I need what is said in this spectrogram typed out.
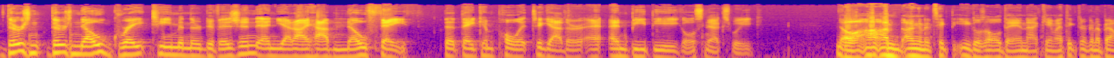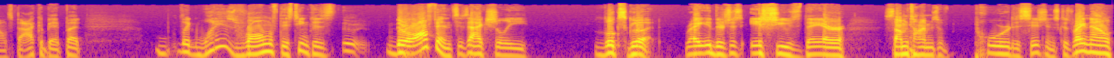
there's there's no great team in their division, and yet I have no faith that they can pull it together and, and beat the Eagles next week. No, I, I'm I'm going to take the Eagles all day in that game. I think they're going to bounce back a bit, but like, what is wrong with this team? Because uh, their offense is actually looks good, right? There's just issues there sometimes of poor decisions. Because right now,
